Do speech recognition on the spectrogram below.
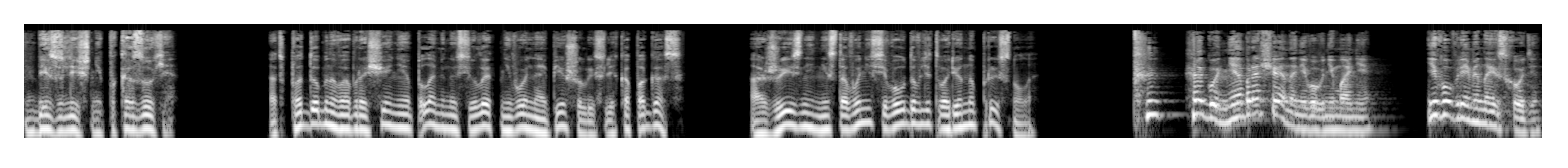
без лишней показухи». От подобного обращения пламенный силуэт невольно опешил и слегка погас, а жизнь ни с того ни сего удовлетворенно прыснула. «Огонь, не обращай на него внимания. Его время на исходе.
